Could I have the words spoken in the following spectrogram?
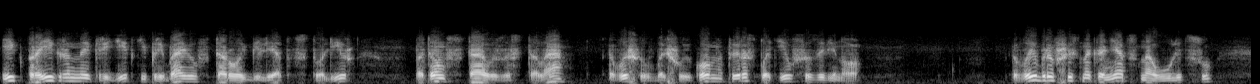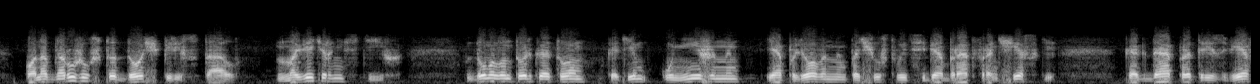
и к проигранной кредитке прибавил второй билет в сто лир, потом встал из-за стола, вышел в большую комнату и расплатился за вино. Выбравшись, наконец, на улицу, Он обнаружил, что дождь перестал, но ветер не стих. Думал он только о том, каким униженным и оплеванным почувствует себя брат Франчески, когда, протрезвев,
